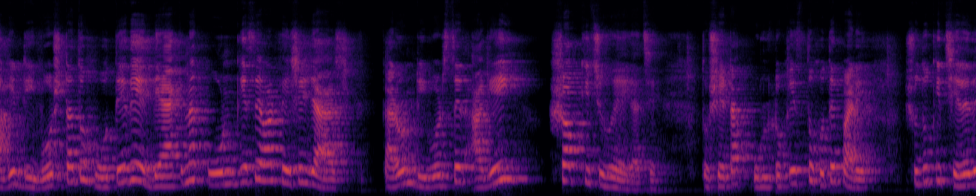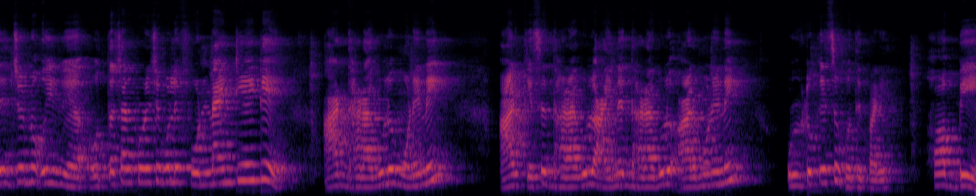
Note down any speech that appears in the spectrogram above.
আগে ডিভোর্সটা তো হতে দে, দেখ না কোন কেসে আবার ফেসে যাস। কারণ ডিভোর্সের আগেই সব কিছু হয়ে গেছে। তো সেটা উল্টো কেস তো হতে পারে। শুধু কি ছেলেদের জন্য ওই অত্যাচার করেছে বলে ফোর নাইনটি এইটে আর ধারাগুলো মনে নেই? আর কেসের ধারাগুলো, আইনের ধারাগুলো আর মনে নেই? উল্টো কেসে হতে পারে। হবে।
